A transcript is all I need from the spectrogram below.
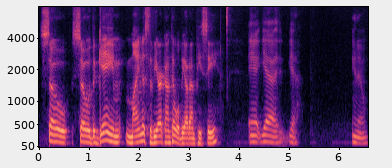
So, so the game minus the VR content will be out on PC. And yeah, yeah. You know,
